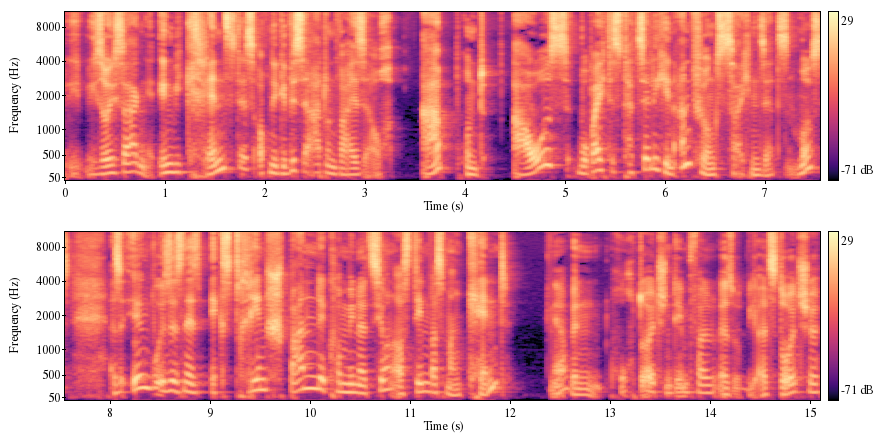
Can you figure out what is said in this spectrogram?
wie soll ich sagen, irgendwie grenzt es auf eine gewisse Art und Weise auch ab und aus, wobei ich das tatsächlich in Anführungszeichen setzen muss. Also irgendwo ist es eine extrem spannende Kombination aus dem, was man kennt, Ja, wenn Hochdeutsch in dem Fall, also wie als Deutsche,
